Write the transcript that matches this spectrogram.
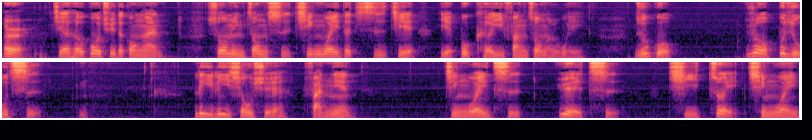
二、结合过去的公案，说明纵使轻微的自戒，也不可以放纵而为。如果若不如此，历历修学，反念仅为此越此。其罪轻微，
